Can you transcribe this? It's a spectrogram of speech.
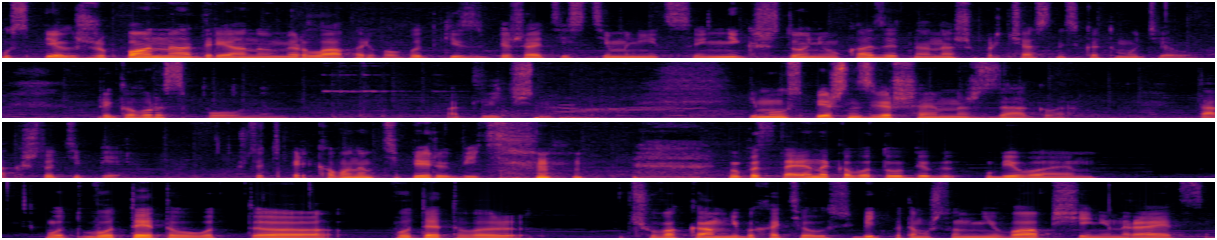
успех. Жупана Адриана умерла при попытке сбежать из темницы. Ничто не указывает на нашу причастность к этому делу. Приговор исполнен. Отлично. И мы успешно завершаем наш заговор. Так, что теперь? Что теперь? Кого нам теперь убить? мы постоянно кого-то убиваем. Вот, вот этого вот, э, вот этого чувака мне бы хотелось убить, потому что он мне вообще не нравится.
